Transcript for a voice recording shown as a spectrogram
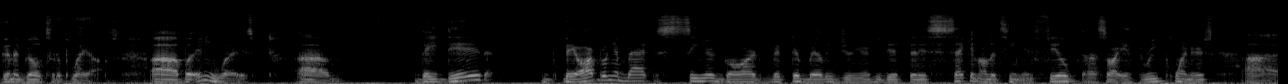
gonna go to the playoffs. Uh, but anyways, um, they did. They are bringing back senior guard Victor Bailey Jr. He did finish second on the team in field, uh, sorry, in three pointers uh,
